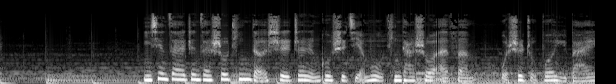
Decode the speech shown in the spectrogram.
你现在正在收听的是真人故事节目《听他说 FM》。我是主播雨白，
